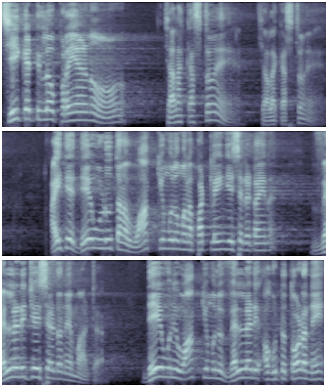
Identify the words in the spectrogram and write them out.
చీకటిలో ప్రయాణం చాలా కష్టమే చాలా కష్టమే. అయితే దేవుడు తన వాక్యములు మన పట్ల ఏం చేశాడట ఆయన? వెల్లడి చేశాడు అనే మాట. దేవుని వాక్యములు వెల్లడి అగుట తోడనే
